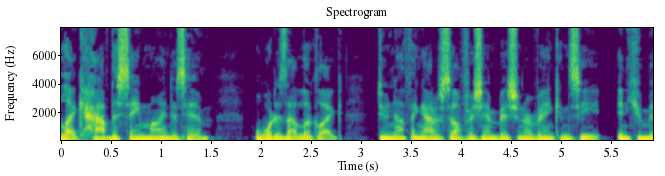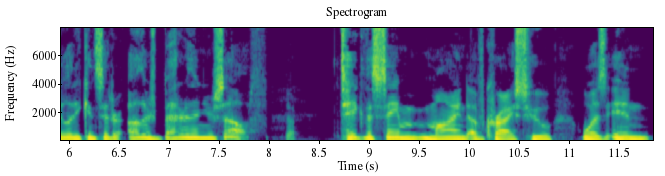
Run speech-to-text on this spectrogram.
like have the same mind as him. Well, what does that look like? Do nothing out of selfish ambition or vain conceit. In humility, consider others better than yourself. Yep. Take the same mind of Christ, who was in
